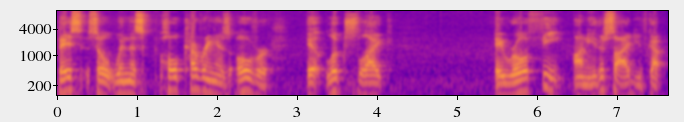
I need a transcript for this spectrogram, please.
base, so when this whole covering is over, it looks like a row of feet on either side. You've got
